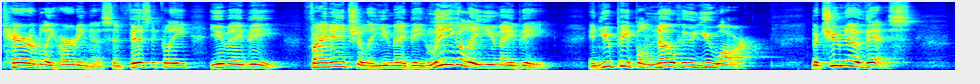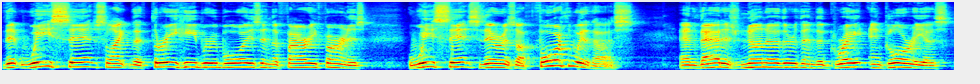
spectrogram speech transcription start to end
terribly hurting us, and physically you may be. Financially, you may be. Legally, you may be. And you people know who you are. But you know this that we sense, like the three Hebrew boys in the fiery furnace, we sense there is a fourth with us, and that is none other than the great and glorious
